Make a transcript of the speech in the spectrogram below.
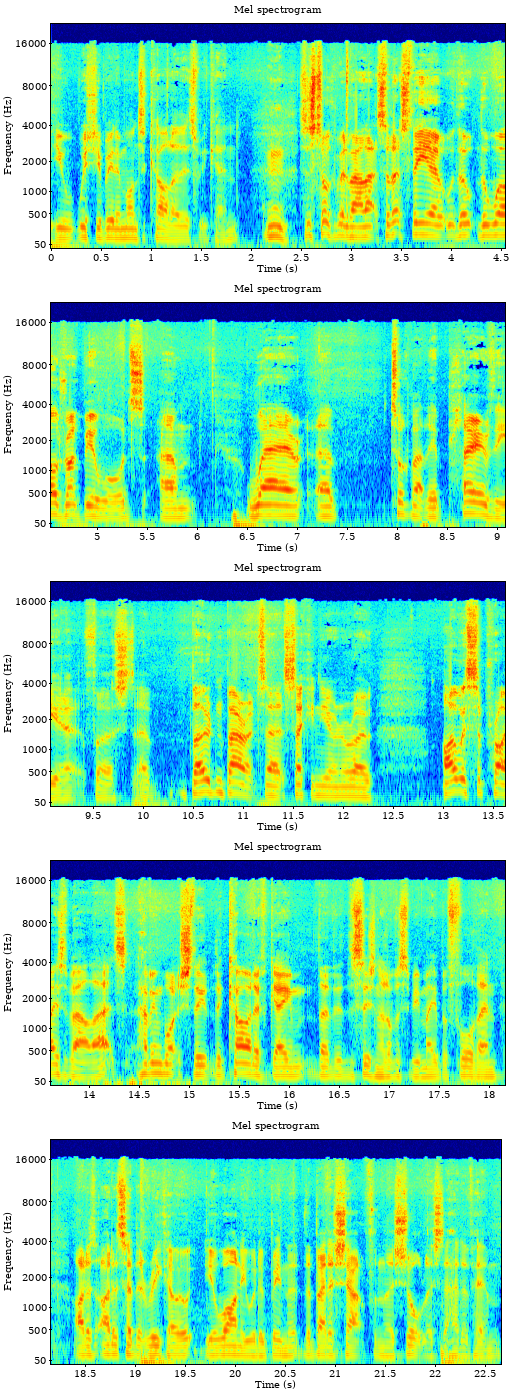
You wish you'd been in Monte Carlo this weekend. Mm. So let's talk a bit about that. So that's the uh, the, the World Rugby Awards, um, where uh, talk about the Player of the Year first. Uh, Beauden Barrett, uh, second year in a row. I was surprised about that. Having watched the, the Cardiff game, though the decision had obviously been made before then, I'd have, I'd have said that Rieko Ioane would have been the, the better shout from the shortlist ahead of him.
